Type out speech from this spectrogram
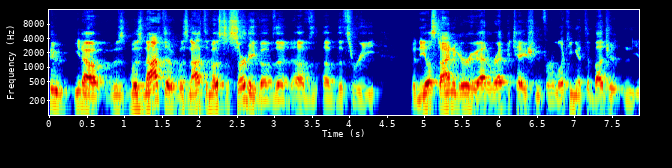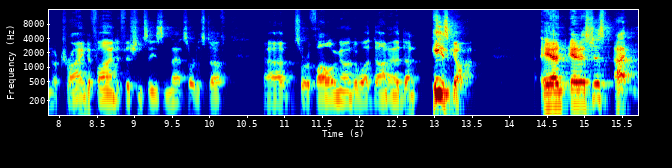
who you know was was not the was not the most assertive of the of of the three, but Neil Steininger, who had a reputation for looking at the budget and you know trying to find efficiencies and that sort of stuff, uh, sort of following on to what Donna had done, he's gone. and and it's just I,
